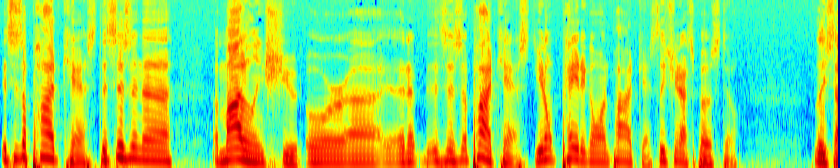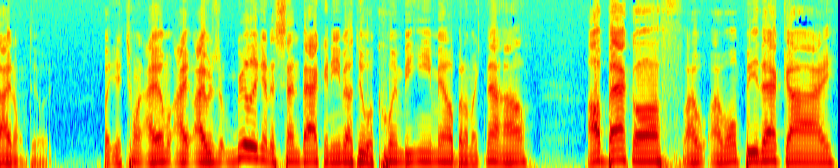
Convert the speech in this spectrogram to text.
This is a podcast. This isn't a a modeling shoot or uh, a, this is a podcast. You don't pay to go on podcasts. At least you're not supposed to. At least I don't do it. But yeah, 20, I, I, I was really going to send back an email, do a Quimby email, but I'm like, nah, I'll, I'll back off. I, I won't be that guy.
